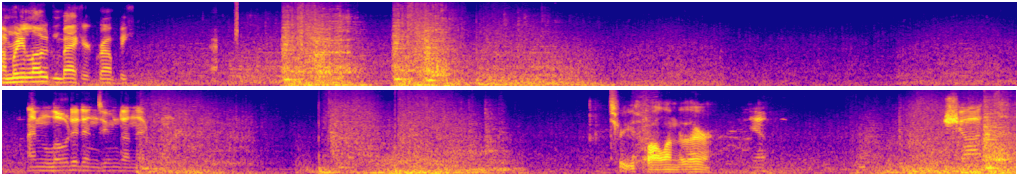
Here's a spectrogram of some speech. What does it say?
I'm reloading back here, Grumpy. I'm loaded and zoomed on that corner. Trees fall into there. Yep. Shot.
